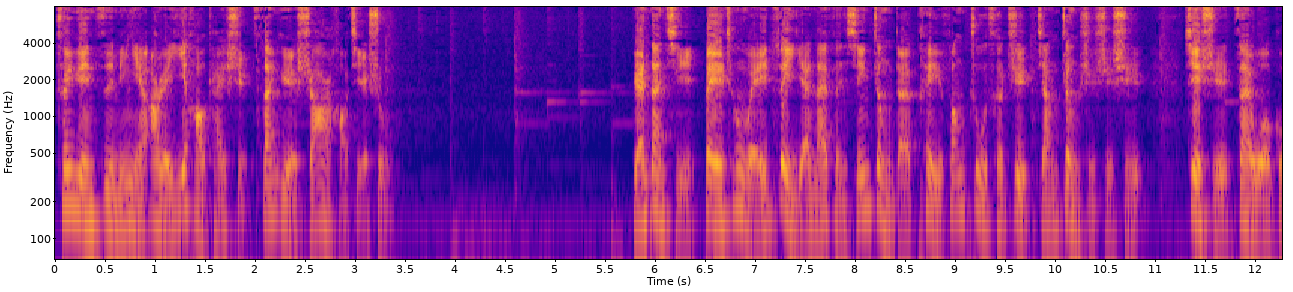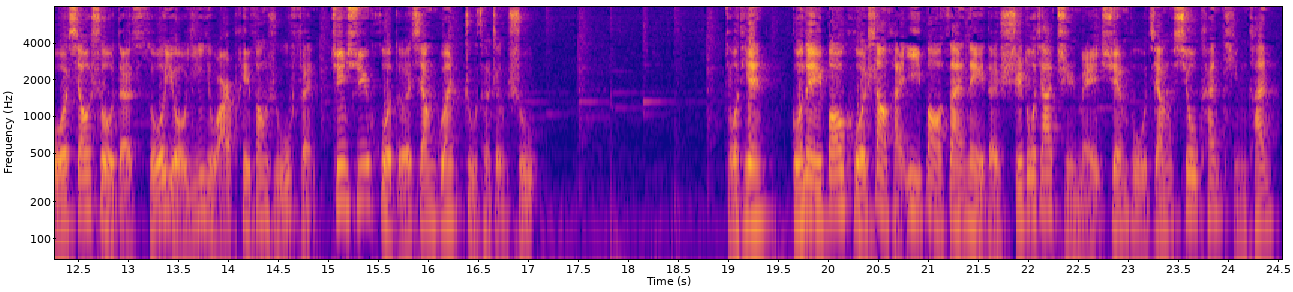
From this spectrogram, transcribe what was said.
春运自明年二月一号开始，三月十二号结束。元旦起，被称为“最严奶粉新政”的配方注册制将正式实施。届时，在我国销售的所有婴幼儿配方乳粉均需获得相关注册证书。昨天，国内包括上海易报在内的十多家纸媒宣布将休刊停刊。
